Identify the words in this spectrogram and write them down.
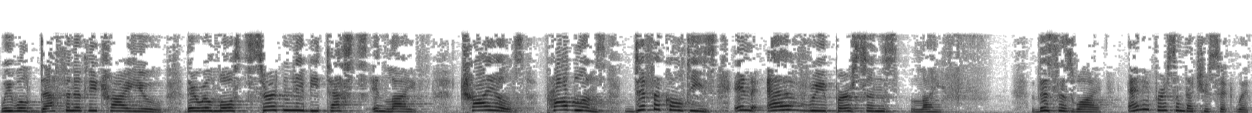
We will definitely try you. There will most certainly be tests in life. Trials, problems, difficulties in every person's life. This is why any person that you sit with,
